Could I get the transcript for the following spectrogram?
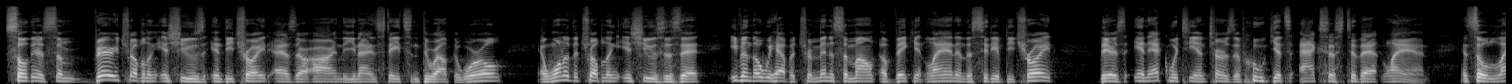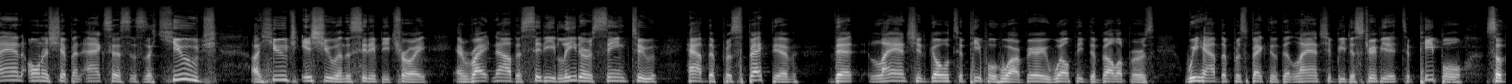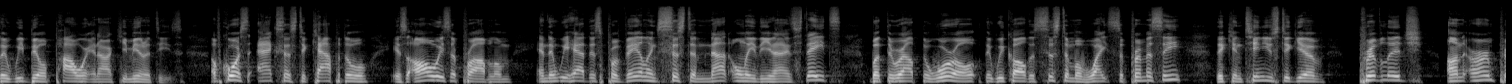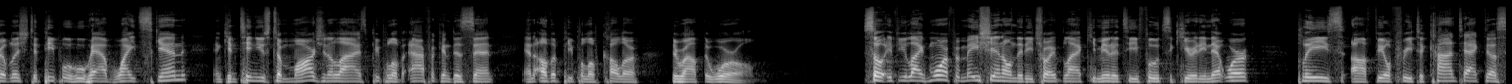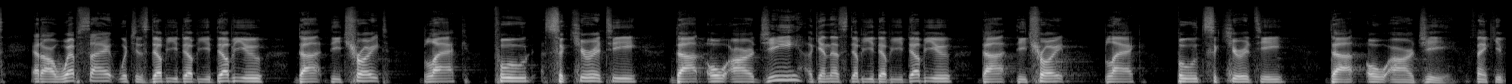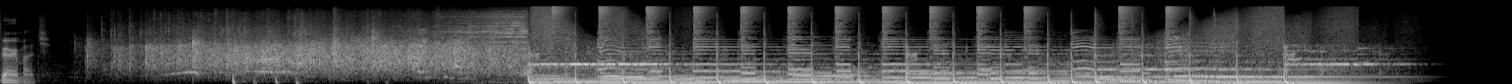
so there's some very troubling issues in Detroit, as there are in the United States and throughout the world. And one of the troubling issues is that even though we have a tremendous amount of vacant land in the city of Detroit, there's inequity in terms of who gets access to that land. And so land ownership and access is a huge, a huge issue in the city of Detroit. And right now, the city leaders seem to have the perspective that land should go to people who are very wealthy developers. We have the perspective that land should be distributed to people so that we build power in our communities. Of course, access to capital is always a problem. And then we have this prevailing system, not only in the United States, but throughout the world, that we call the system of white supremacy, that continues to give privilege, unearned privilege, to people who have white skin and continues to marginalize people of African descent and other people of color throughout the world. So if you like more information on the Detroit Black Community Food Security Network, please uh, feel free to contact us at our website, which is www.detroitblackfoodsecurity.org. Again, that's www.detroitblackfoodsecurity.org. Thank you very much.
